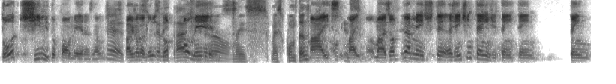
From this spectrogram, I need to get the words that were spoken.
do time do Palmeiras, né? Um dos é, principais jogadores do Palmeiras. Não, mas, mas contando. Mas, mas, assim, mas obviamente, tem, a gente entende, tem, tem, tem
